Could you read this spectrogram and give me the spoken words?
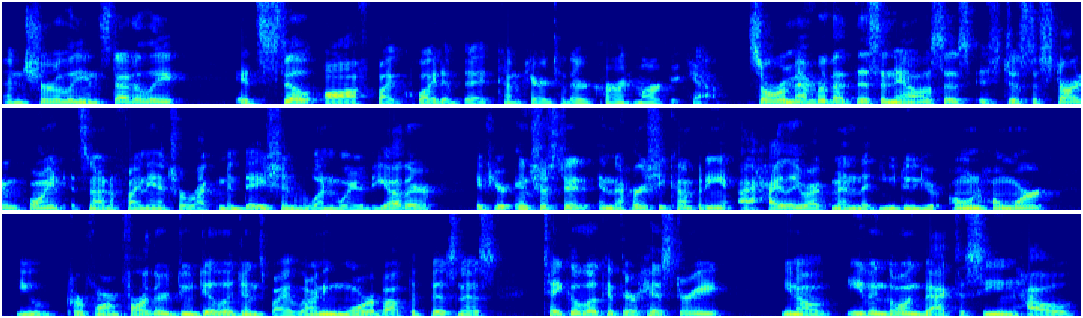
and surely and steadily, it's still off by quite a bit compared to their current market cap. So remember that this analysis is just a starting point, it's not a financial recommendation one way or the other. If you're interested in the Hershey Company, I highly recommend that you do your own homework. You perform further due diligence by learning more about the business. Take a look at their history. You know, even going back to seeing how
